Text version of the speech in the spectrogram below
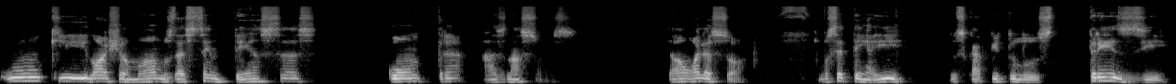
o que nós chamamos das sentenças contra as nações. Então, olha só, você tem aí, dos capítulos 13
